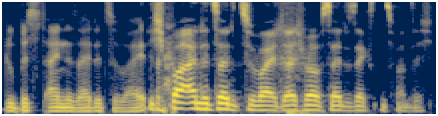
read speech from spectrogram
Du bist eine Seite zu weit. Ich war eine Seite zu weit, ja, ich war auf Seite 26.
